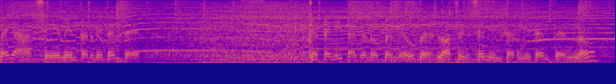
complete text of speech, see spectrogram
Venga, sin intermitente. Qué penita que los BMW lo hacen sin intermitentes, ¿no?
